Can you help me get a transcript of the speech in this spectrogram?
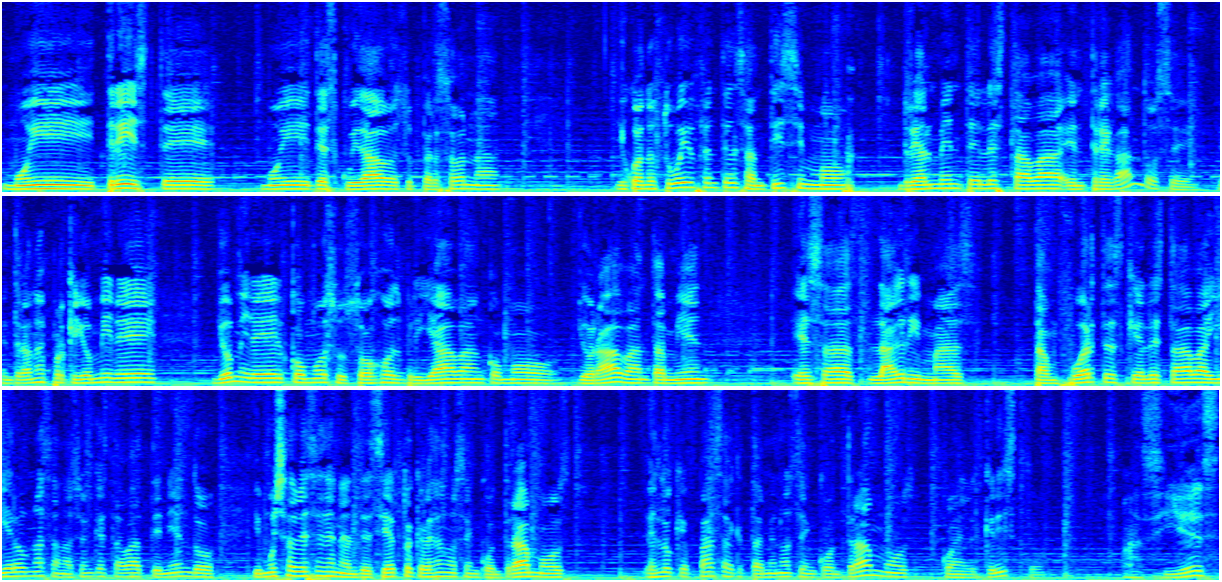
muy triste, muy descuidado de su persona. Y cuando estuvo ahí frente al Santísimo, realmente él estaba entregándose, entregándose porque yo miré, yo miré él cómo sus ojos brillaban, cómo lloraban también esas lágrimas tan fuertes que él estaba y era una sanación que estaba teniendo y muchas veces en el desierto que a veces nos encontramos es lo que pasa que también nos encontramos con el Cristo. Así es.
